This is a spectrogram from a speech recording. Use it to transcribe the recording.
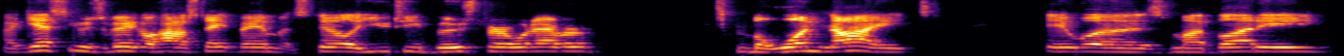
I guess he was a big Ohio State fan, but still a UT booster or whatever. But one night, it was my buddy,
